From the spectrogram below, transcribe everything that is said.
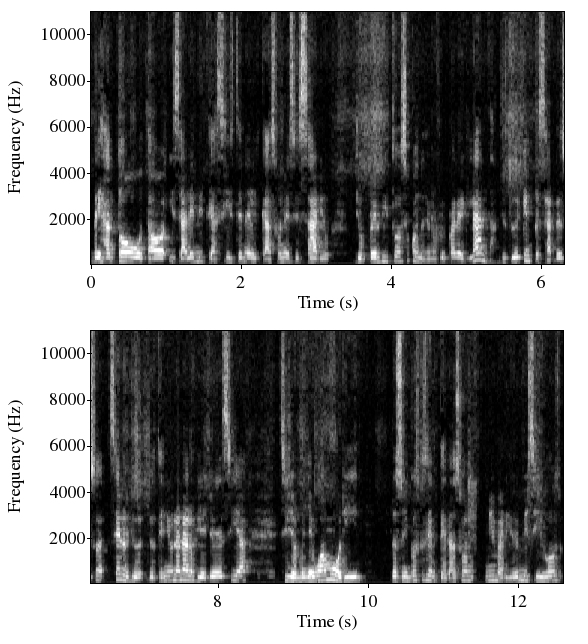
dejan todo votado y salen y te asisten en el caso necesario. Yo perdí todo eso cuando yo me fui para Irlanda. Yo tuve que empezar de cero. Yo, yo tenía una analogía, yo decía, si yo me llego a morir, los únicos que se enteran son mi marido y mis hijos,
